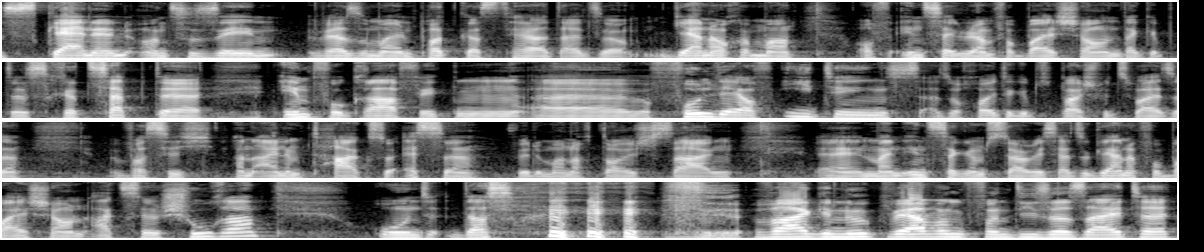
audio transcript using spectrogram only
scannen und zu sehen, wer so meinen Podcast hört. Also gerne auch immer auf Instagram vorbeischauen. Da gibt es Rezepte, Infografiken, äh, Full Day of Eatings. Also heute gibt es beispielsweise, was ich an einem Tag so esse, würde man auf Deutsch sagen, äh, in meinen Instagram Stories. Also gerne vorbeischauen. Axel Schura. Und das war genug Werbung von dieser Seite.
